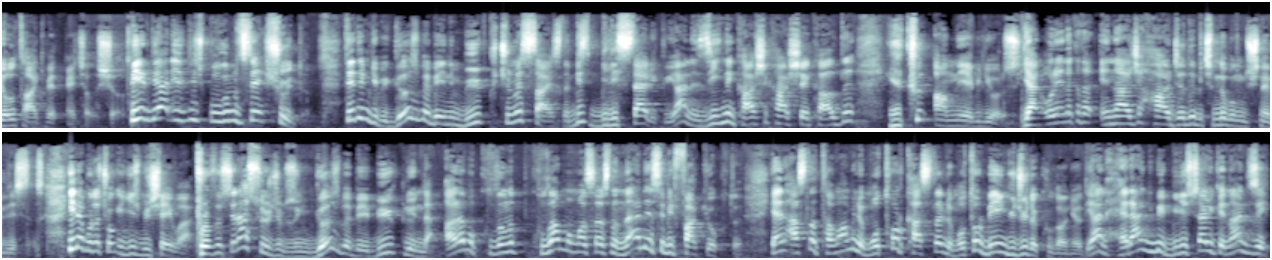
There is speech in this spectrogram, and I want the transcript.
yolu takip etmeye çalışıyordu. Bir diğer ilginç bulgumuz ise şuydu. Dediğim gibi göz bebeğinin büyüyüp küçülmesi sayesinde biz bilişsel yükü yani zihnin karşı karşıya kaldığı yükü anlayabiliyoruz. Yani oraya ne kadar enerji harcadığı biçimde bunu düşünebilirsiniz. Yine burada çok ilginç bir şey var. Profesyonel sürücümüzün göz bebeği büyüklüğünde araba kullanıp kullanmaması arasında neredeyse bir fark yoktu. Yani aslında tamamıyla motor kaslarıyla, motor beyin gücüyle kullanıyordu. Yani herhangi bir bilişsel yüke neredeyse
